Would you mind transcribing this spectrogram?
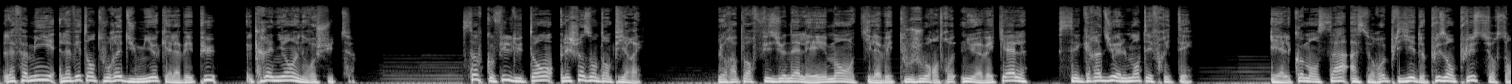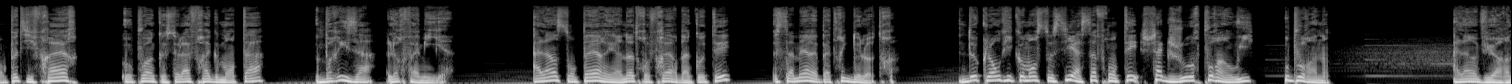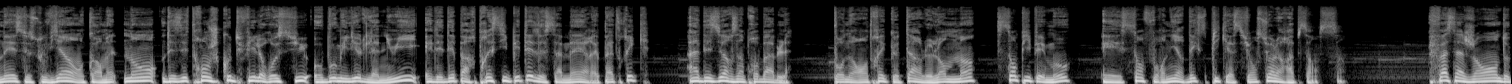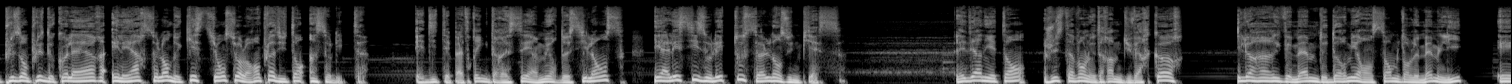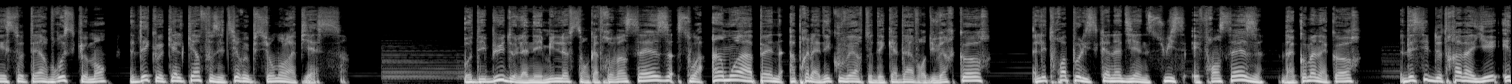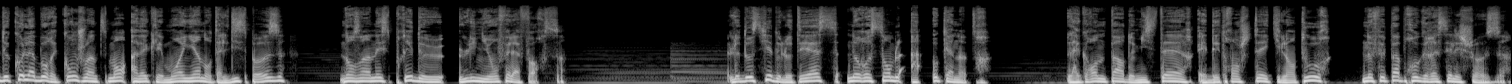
La famille l'avait entourée du mieux qu'elle avait pu, craignant une rechute. Sauf qu'au fil du temps, les choses ont empiré. Le rapport fusionnel et aimant qu'il avait toujours entretenu avec elle s'est graduellement effrité. et elle commença à se replier de plus en plus sur son petit frère, au point que cela fragmenta, brisa leur famille. Alain, son père et un autre frère d'un côté, sa mère et Patrick de l'autre. Deux clans qui commencent aussi à s'affronter chaque jour pour un oui ou pour un non. Alain Vuarnet se souvient encore maintenant des étranges coups de fil reçus au beau milieu de la nuit et des départs précipités de sa mère et Patrick à des heures improbables, pour ne rentrer que tard le lendemain, sans piper mot et sans fournir d'explications sur leur absence. Face à Jean, de plus en plus de colère et les harcelant de questions sur leur emploi du temps insolite. Edith et Patrick dressaient un mur de silence et allaient s'isoler tout seuls dans une pièce. Les derniers temps, juste avant le drame du Vercors, il leur arrivait même de dormir ensemble dans le même lit et se taire brusquement dès que quelqu'un faisait irruption dans la pièce. Au début de l'année 1996, soit un mois à peine après la découverte des cadavres du Vercors, les trois polices canadiennes, suisses et françaises, d'un commun accord, décident de travailler et de collaborer conjointement avec les moyens dont elles disposent, dans un esprit de l'union fait la force. Le dossier de l'OTS ne ressemble à aucun autre. La grande part de mystère et d'étrangeté qui l'entoure ne fait pas progresser les choses.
